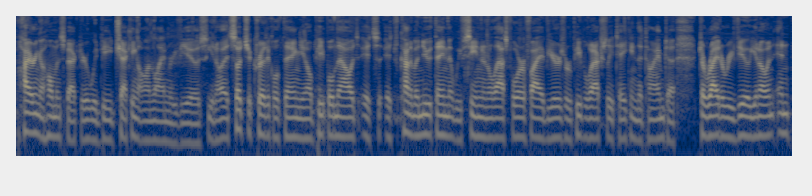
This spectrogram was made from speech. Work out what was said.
hiring a home inspector would be checking online reviews. You know, it's such a critical thing. You know, people now it's it's, it's kind of a new thing that we've seen in the last four or five years where people are actually taking the time to to write a review. You know, and, and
